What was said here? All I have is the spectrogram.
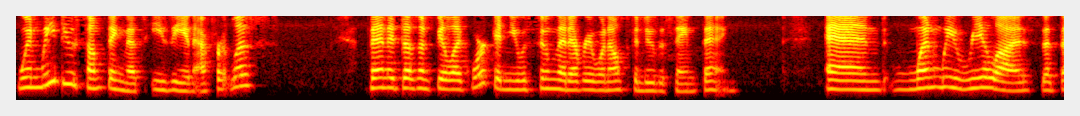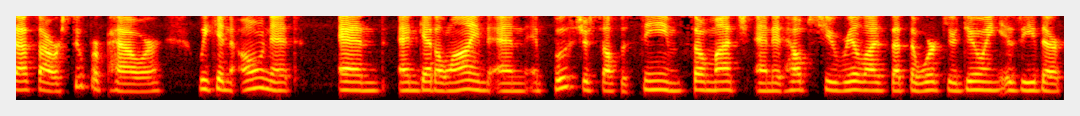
when we do something that's easy and effortless, then it doesn't feel like work and you assume that everyone else can do the same thing. And when we realize that that's our superpower, we can own it and and get aligned and it boosts your self-esteem so much and it helps you realize that the work you're doing is either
